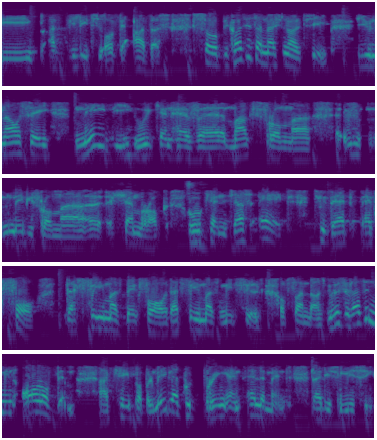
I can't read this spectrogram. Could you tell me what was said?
the ability of the others. So because it's a national team, you now say maybe we can have uh, marks from uh, maybe from uh, Shamrock who can just add to that back four, that famous back four, that famous midfield of Sundowns. Because it doesn't mean all of them are capable. Maybe I could bring an element that is missing.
